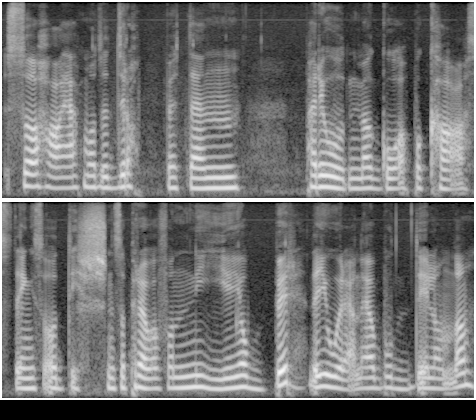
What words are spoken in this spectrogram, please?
så har jeg på en måte droppet den perioden med å gå på castings og auditions og prøve å få nye jobber. Det gjorde jeg når jeg bodde i London.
